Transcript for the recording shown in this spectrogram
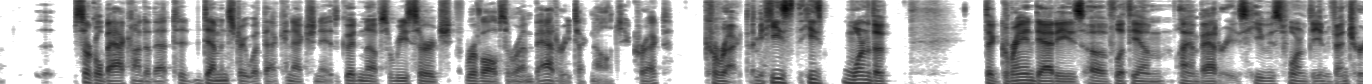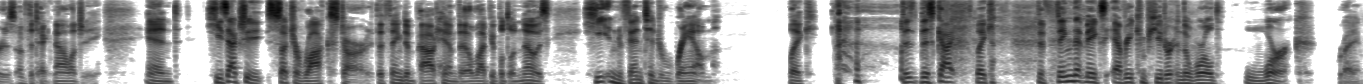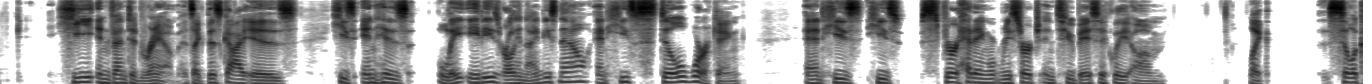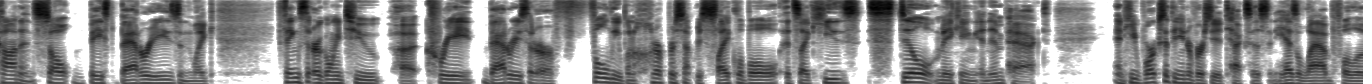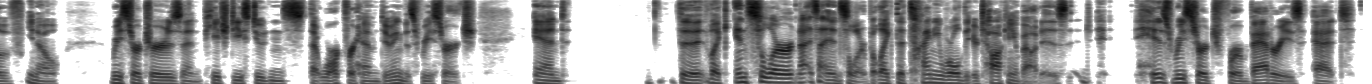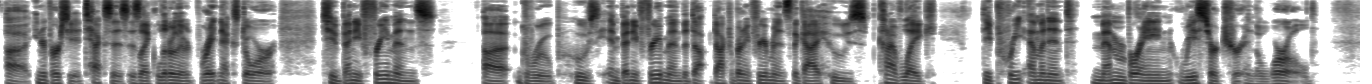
circle back onto that to demonstrate what that connection is. Good Enough's research revolves around battery technology, correct? Correct. I mean, he's he's one of the the granddaddies of lithium ion batteries. He was one of the inventors of the technology, and he's actually such a rock star. The thing about him that a lot of people don't know is he invented RAM. Like this, this guy, like the thing that makes every computer in the world work Right. he invented RAM. It's like this guy is he's in his late 80s, early 90s now, and he's still working. And he's he's spearheading research into basically um like silicon and salt based batteries and like things that are going to uh, create batteries that are fully 100% recyclable. It's like he's still making an impact. And he works at the University of Texas and he has a lab full of, you know, researchers and PhD students that work for him doing this research. And the like insular, not it's not insular, but like the tiny world that you're talking about is his research for batteries at uh, University of Texas is like literally right next door to Benny Freeman's uh, group. Who's in Benny Freeman? The doc, Dr. Benny Freeman is the guy who's kind of like the preeminent membrane researcher in the world.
